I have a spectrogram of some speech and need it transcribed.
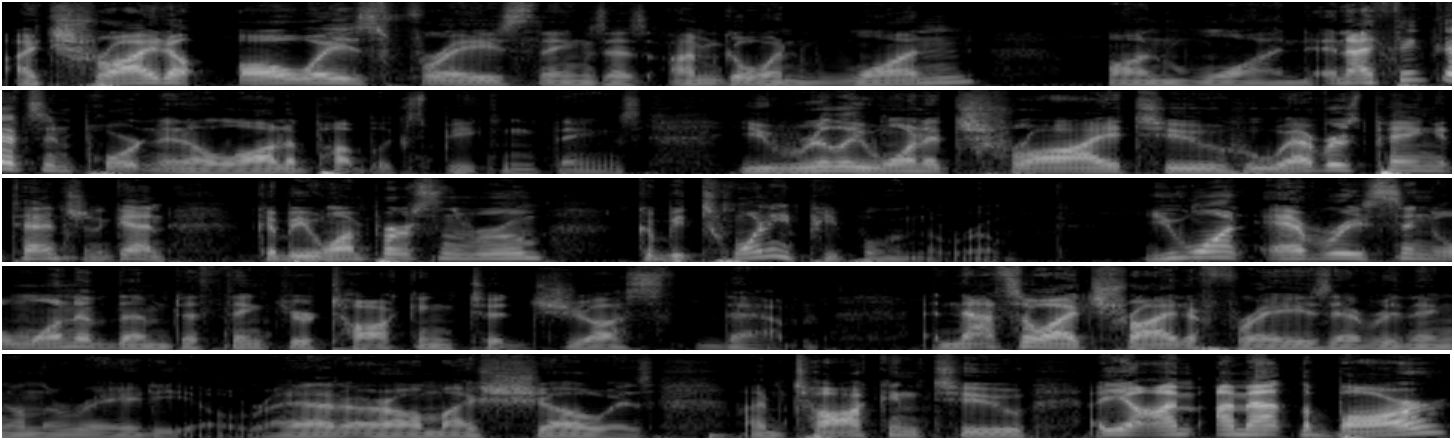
I try to always phrase things as I'm going one on one. And I think that's important in a lot of public speaking things. You really want to try to, whoever's paying attention, again, could be one person in the room, could be 20 people in the room. You want every single one of them to think you're talking to just them. And that's how I try to phrase everything on the radio, right? Or on my show is I'm talking to, you know, I'm, I'm at the bar,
